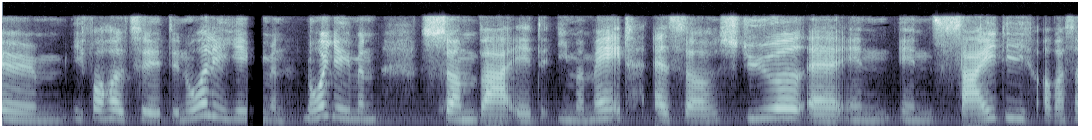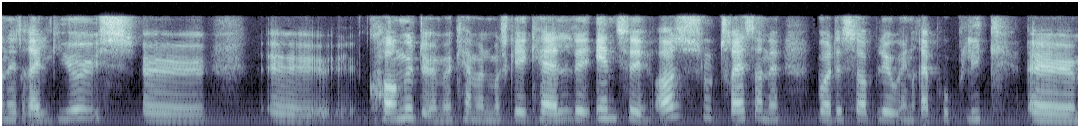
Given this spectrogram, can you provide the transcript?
Øhm, I forhold til det nordlige Yemen, Nordjemen, som var et imamat, altså styret af en, en saidi og var sådan et religiøs øh, øh, kongedømme, kan man måske kalde det, indtil også slut 60'erne, hvor det så blev en republik. Øh,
